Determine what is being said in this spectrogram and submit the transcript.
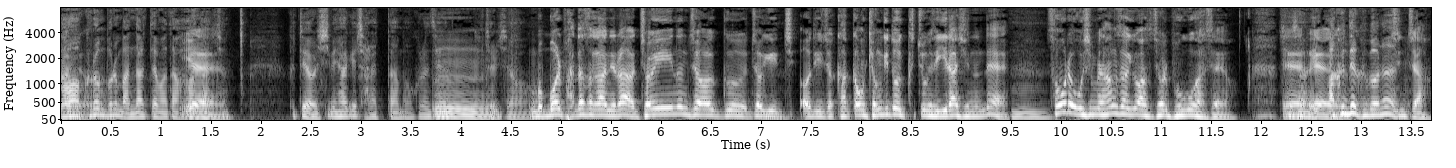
아, 그런 분을 만날 때마다 아, 예. 그때 열심히 하길 잘했다 뭐 그런 생각 들죠. 뭐 뭘 받아서가 아니라 저희는 저 그 저기 지- 어디 저 가까운 경기도 그쪽에서 일하시는데 서울에 오시면 항상 여기 와서 저를 보고 가세요. 예, 세상에. 아 근데 그거는 진짜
